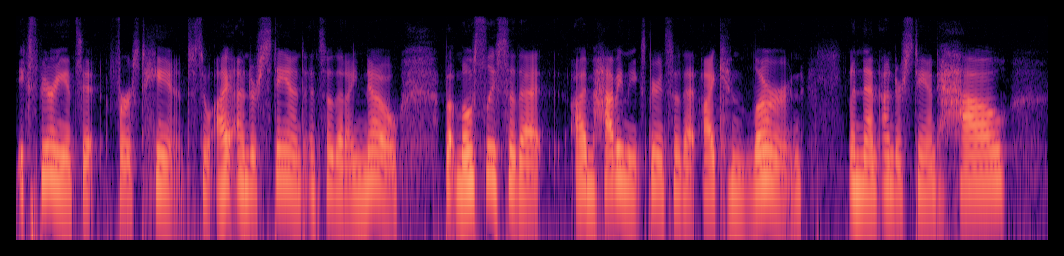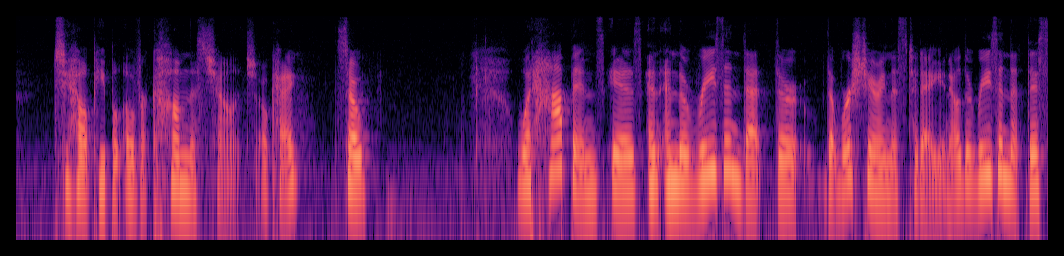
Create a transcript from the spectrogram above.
experience it firsthand so I understand and so that I know but mostly so that I'm having the experience so that I can learn and then understand how to help people overcome this challenge okay? So what happens is and, and the reason that they're that we're sharing this today you know the reason that this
